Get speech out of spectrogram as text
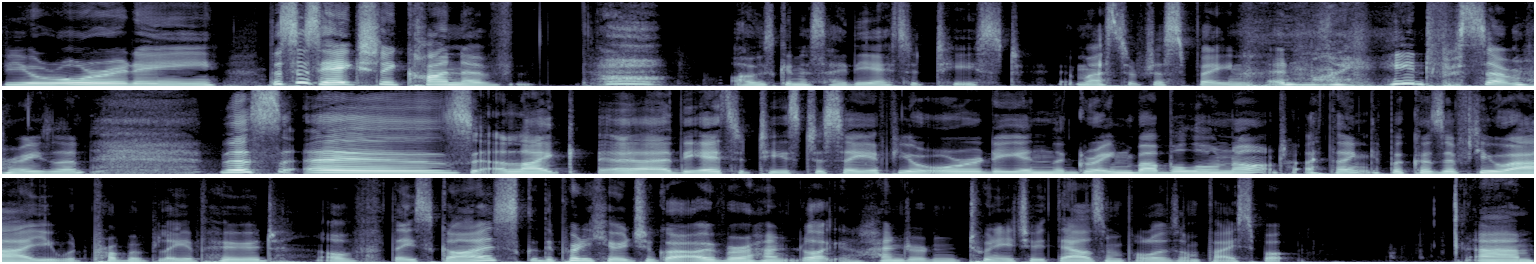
you're already, this is actually kind of. I was going to say the acid test. It must have just been in my head for some reason. This is like uh, the acid test to see if you're already in the green bubble or not, I think, because if you are, you would probably have heard of these guys. They're pretty huge. They've got over a hundred, like 122,000 followers on Facebook. Um,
